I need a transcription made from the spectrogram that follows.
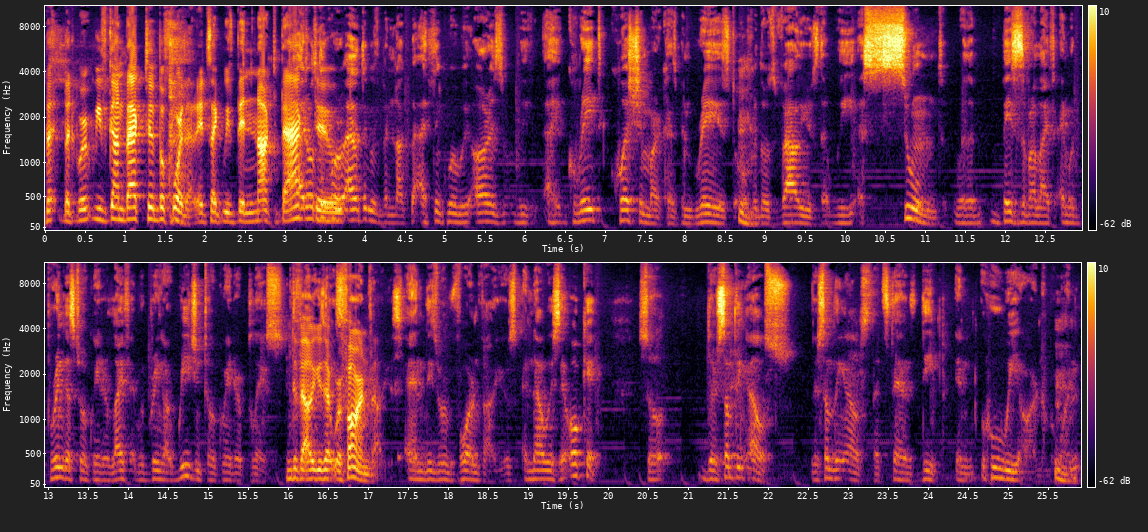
But but we have gone back to before that. It's like we've been knocked back I don't to. Think we're, I don't think we've been knocked back. I think where we are is we, a great question mark has been raised Hmm. over those values that we assumed were the basis of our life and would bring us to a greater life and would bring our region to a greater place. the values that were foreign values. And these were foreign values. And now we say, okay, so there's something else. There's something else that stands deep in who we are, number one,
